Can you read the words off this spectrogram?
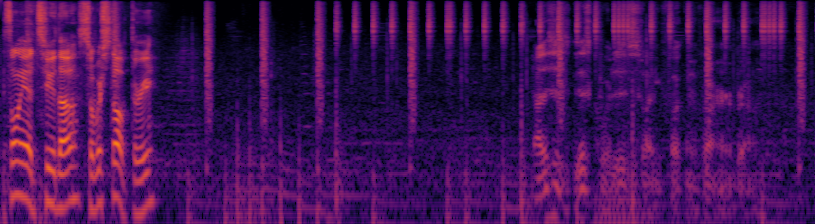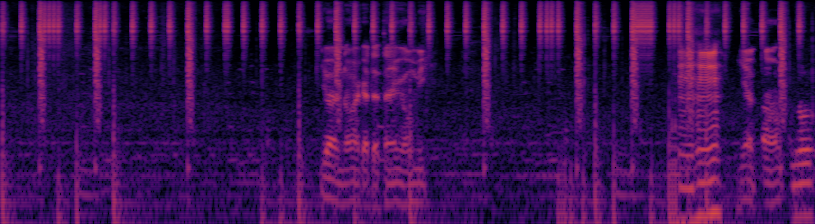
It's only a two though, so we're still up three. No, this is this court is like fucking fire, bro. Y'all know I got that thing on me. Mm-hmm. Yeah, um, Move.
